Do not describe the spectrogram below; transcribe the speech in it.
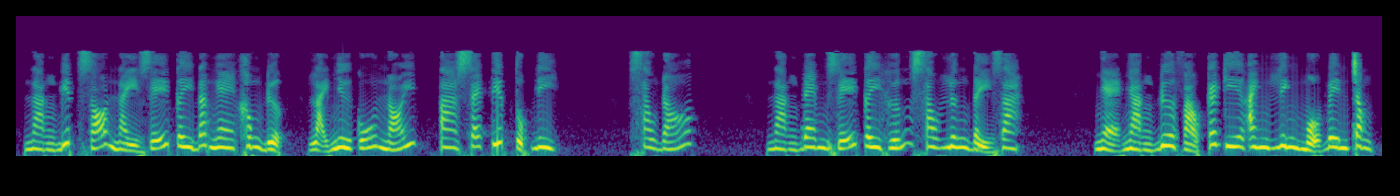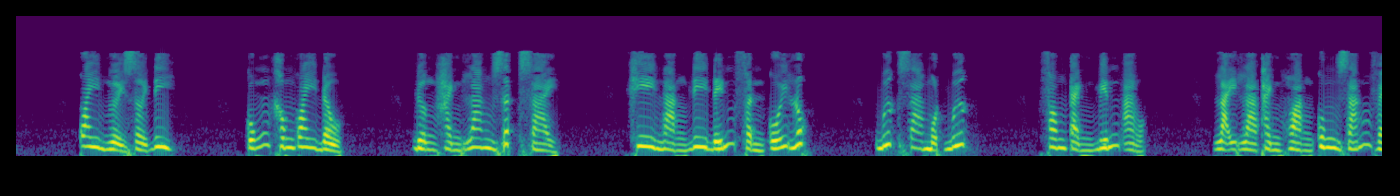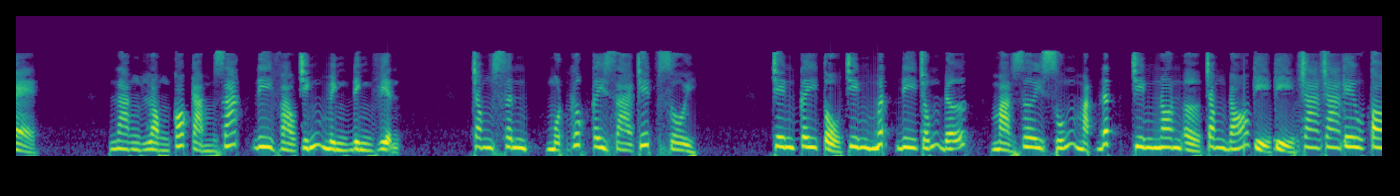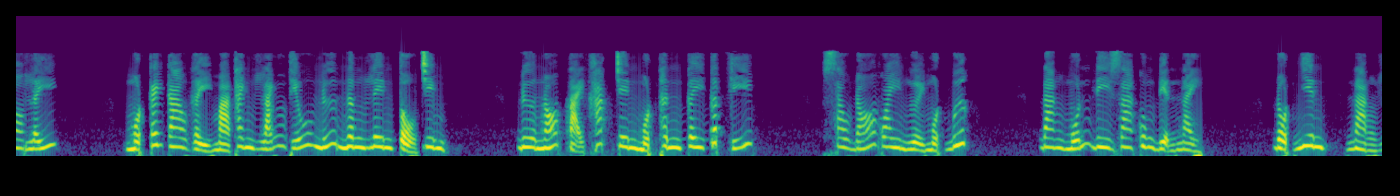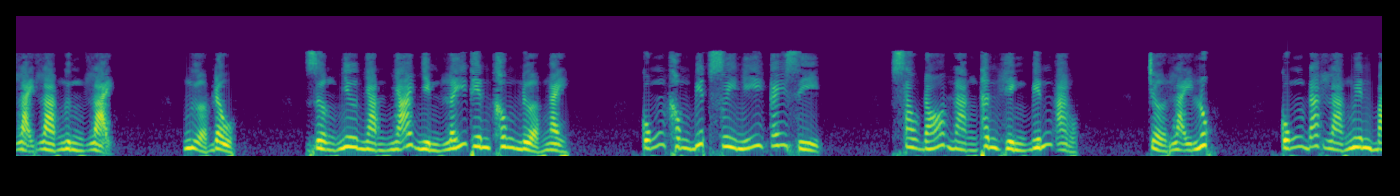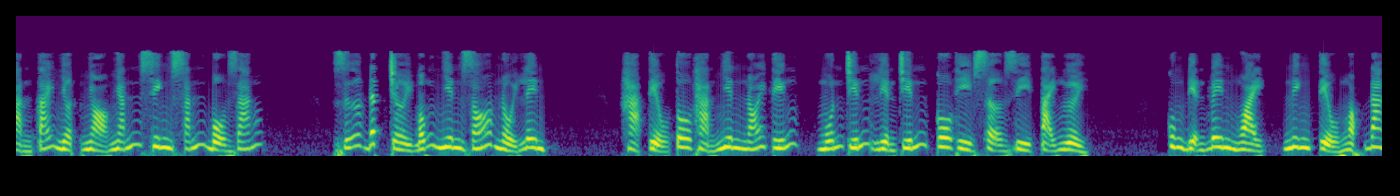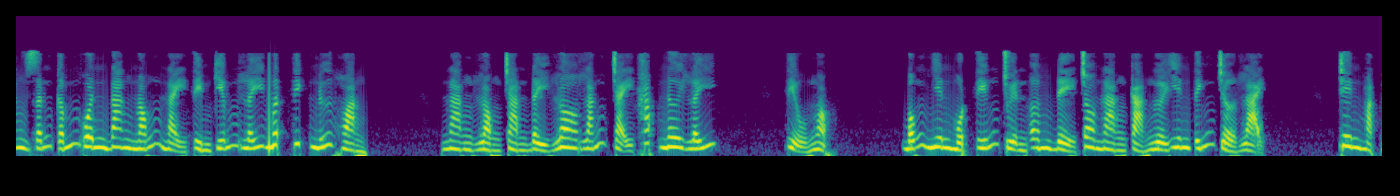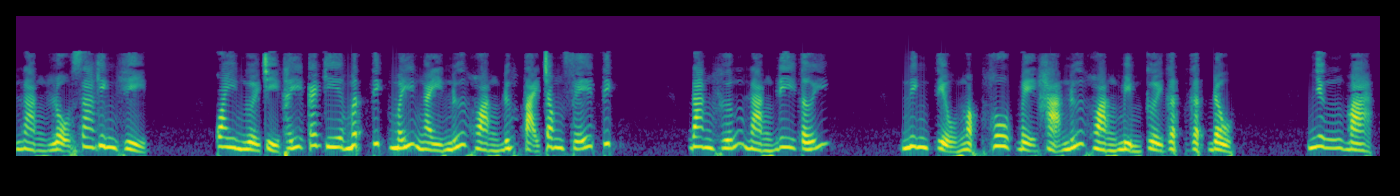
Nàng biết rõ này dễ cây đã nghe không được, lại như cũ nói, ta sẽ tiếp tục đi. Sau đó, nàng đem rễ cây hướng sau lưng đẩy ra. Nhẹ nhàng đưa vào cái kia anh linh mộ bên trong. Quay người rời đi. Cũng không quay đầu. Đường hành lang rất dài. Khi nàng đi đến phần cuối lúc. Bước ra một bước. Phong cảnh biến ảo. Lại là thành hoàng cung dáng vẻ. Nàng lòng có cảm giác đi vào chính mình đình viện. Trong sân, một gốc cây già chết rồi. Trên cây tổ chim mất đi chống đỡ, mà rơi xuống mặt đất chim non ở trong đó kỳ kỳ cha cha kêu to lấy. Một cái cao gầy mà thanh lãnh thiếu nữ nâng lên tổ chim. Đưa nó tại khắc trên một thân cây cất kỹ. Sau đó quay người một bước. Đang muốn đi ra cung điện này. Đột nhiên, nàng lại là ngừng lại. Ngửa đầu. Dường như nhàn nhã nhìn lấy thiên không nửa ngày. Cũng không biết suy nghĩ cái gì. Sau đó nàng thân hình biến ảo. Trở lại lúc. Cũng đã là nguyên bản tái nhợt nhỏ nhắn xinh xắn bộ dáng. Giữa đất trời bỗng nhiên gió nổi lên. Hạ tiểu tô thản nhiên nói tiếng, muốn chiến liền chiến cô thì sợ gì tại người. Cung điện bên ngoài, Ninh Tiểu Ngọc đang dẫn cấm quân đang nóng nảy tìm kiếm lấy mất tích nữ hoàng. Nàng lòng tràn đầy lo lắng chạy khắp nơi lấy. Tiểu Ngọc. Bỗng nhiên một tiếng truyền âm để cho nàng cả người yên tĩnh trở lại. Trên mặt nàng lộ ra kinh hỉ. Quay người chỉ thấy cái kia mất tích mấy ngày nữ hoàng đứng tại trong phế tích. Đang hướng nàng đi tới. Ninh Tiểu Ngọc hô bệ hạ nữ hoàng mỉm cười gật gật đầu. Nhưng mà.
